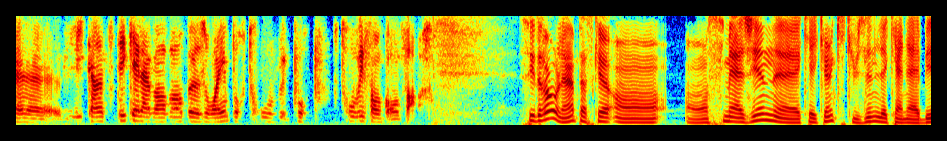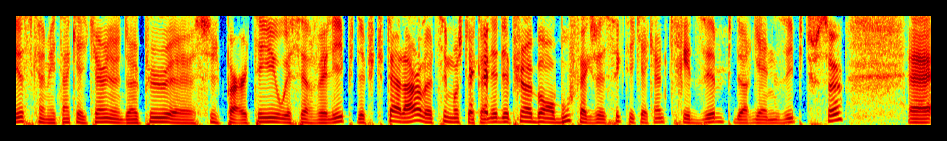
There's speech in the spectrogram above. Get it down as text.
euh, les quantités qu'elle va avoir besoin pour trouver pour trouver son confort. C'est drôle, hein, parce qu'on on, s'imagine euh, quelqu'un qui cuisine le cannabis comme étant quelqu'un d'un peu euh, sur le party ou écervelé. Puis depuis tout à l'heure, là, moi, je te connais depuis un bon bout, fait que je sais que tu es quelqu'un de crédible puis d'organisé puis tout ça. Euh,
